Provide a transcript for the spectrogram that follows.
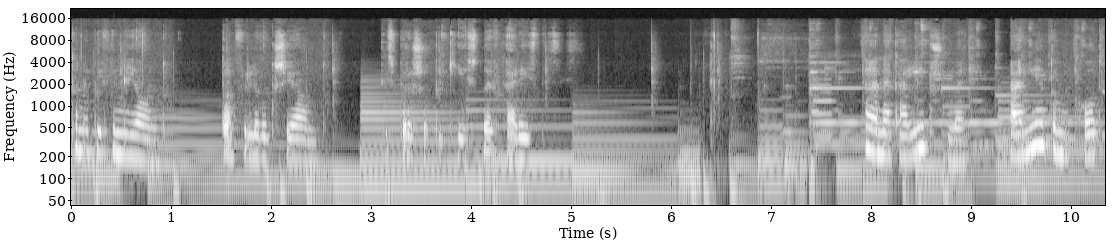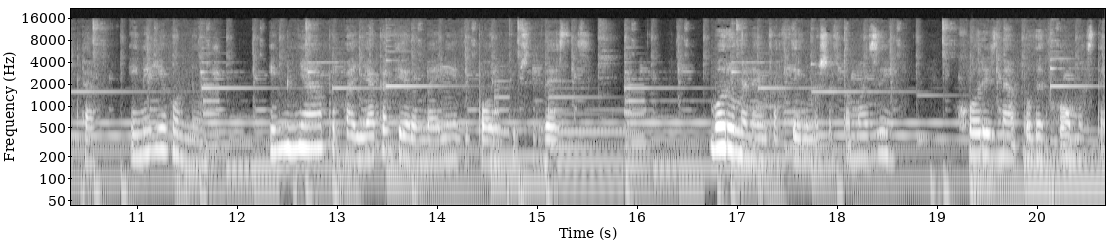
των επιθυμιών του, των φιλοδοξιών του, της προσωπικής του ευχαρίστησης. Θα ανακαλύψουμε αν η ατομικότητα είναι γεγονός ή μια από παλιά καθιερωμένη ευυπόλυτη ψευδέστηση. Μπορούμε να εμβαθύνουμε σε αυτό μαζί, χωρίς να αποδεχόμαστε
